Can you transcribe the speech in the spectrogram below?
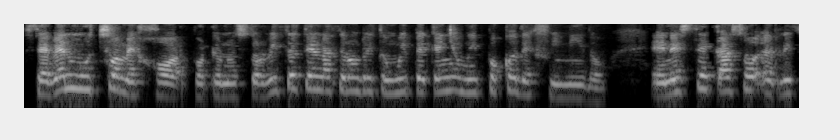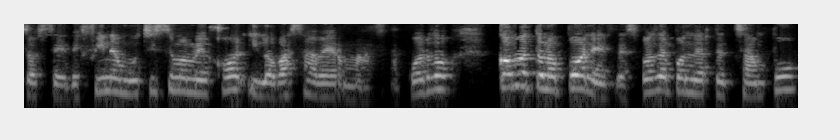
se ven mucho mejor, porque nuestros rizos tienen que hacer un rizo muy pequeño, muy poco definido. En este caso, el rizo se define muchísimo mejor y lo vas a ver más, ¿de acuerdo? ¿Cómo te lo pones? Después de ponerte el champú,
